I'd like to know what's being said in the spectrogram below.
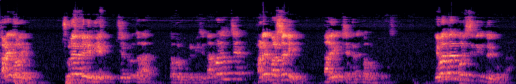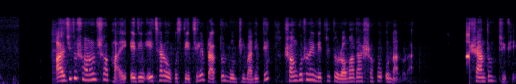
ঘাড়ে ধরে, ছুঁড়ে ফেলে দিয়ে সেগুলো তারা দখল করে নিয়েছে। তারপরে হচ্ছে হান্ড্রেড পার্সেন্টই তারাই সেখানে দখল করেছে। এবার তার পরিস্থিতি কিন্তু এরকম আয়োজিত স্মরণ সভায় এদিন এছাড়া উপস্থিত ছিলেন প্রাক্তন মন্ত্রী মানিকদে সংগঠনের নেতৃত্ব রমা দাস সহ অন্যান্যরা। শান্তন টিভি।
